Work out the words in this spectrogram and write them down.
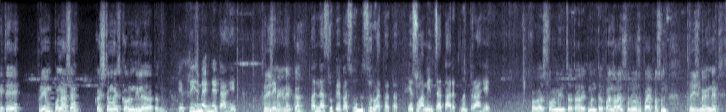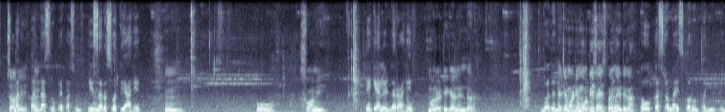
इथे फ्रेम पण अशा कस्टमाइज करून दिल्या जातात. हे फ्रीज मॅग्नेट आहे. फ्रीज ते- मॅग्नेट का? पन्नास रुपयापासून सुरुवात होतात. हे स्वामींचा तारक मंत्र आहे. बघा स्वामींचा तारक म्हणतं पंधराशे रुपयापासून फ्रीज मॅग्नेट चालू आहे. पन- पन्नास रुपयापासून. ही सरस्वती आहे. हम्म. हो स्वामी. हे कॅलेंडर आहे. मराठी कॅलेंडर वदन ह्याच्यामध्ये मोठी साईज पण मिळते का? हो कस्टमाइज करून पण मिळते.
